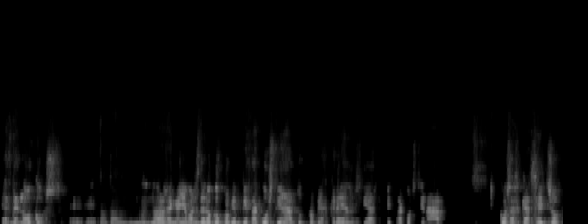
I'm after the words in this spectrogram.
es de locos. Eh, eh, no, nos engañemos, es de locos porque empieza a cuestionar tus propias creencias, empieza a cuestionar cosas que has hecho,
